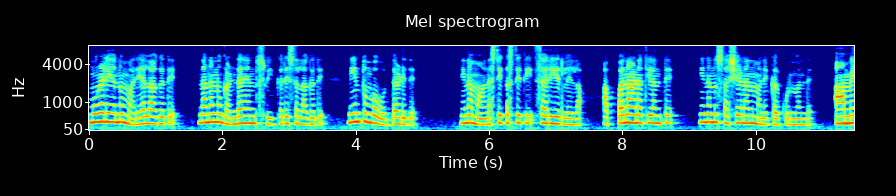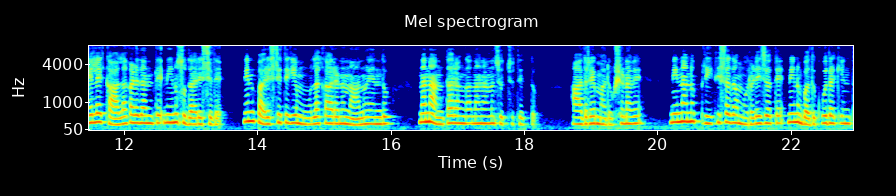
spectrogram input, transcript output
ಮುರಳಿಯನ್ನು ಮರೆಯಲಾಗದೆ ನನ್ನನ್ನು ಗಂಡನೆಂದು ಸ್ವೀಕರಿಸಲಾಗದೆ ನೀನು ತುಂಬ ಒದ್ದಾಡಿದೆ. ನಿನ್ನ ಮಾನಸಿಕ ಸ್ಥಿತಿ ಸರಿ ಇರಲಿಲ್ಲ. ಅಪ್ಪನಾಣತಿಯಂತೆ ನಿನ್ನನ್ನು ಸಶ್ಯಣ್ಣನ ಮನೆಗೆ ಕರ್ಕೊಂಡು ಬಂದೆ. ಆಮೇಲೆ ಕಾಲ ಕಳೆದಂತೆ ನೀನು ಸುಧಾರಿಸಿದೆ. ನಿನ್ನ ಪರಿಸ್ಥಿತಿಗೆ ಮೂಲ ಕಾರಣ ನಾನು ಎಂದು ನನ್ನ ಅಂತರಂಗ ನನ್ನನ್ನು ಚುಚ್ಚುತ್ತಿತ್ತು. ಆದರೆ ಮರುಕ್ಷಣವೇ ನಿನ್ನನ್ನು ಪ್ರೀತಿಸದ ಮುರಳಿ ಜೊತೆ ನೀನು ಬದುಕುವುದಕ್ಕಿಂತ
